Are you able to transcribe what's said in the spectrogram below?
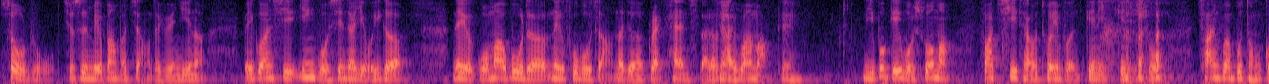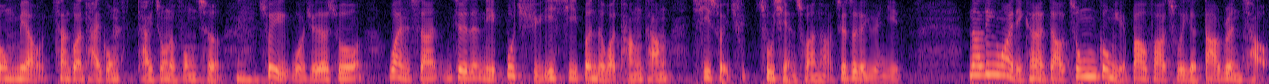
受辱，就是没有办法讲的原因了。没关系，英国现在有一个那个国贸部的那个副部长，那个 Greg Hands 来到台湾嘛？对，你不给我说吗？发七条推文给你，给你说 参观不同宫庙，参观台公台中的风车。嗯，所以我觉得说万山就是你不取一溪奔的话，堂堂溪水出出前川哈，就这个原因。那另外你看得到，中共也爆发出一个大润潮，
